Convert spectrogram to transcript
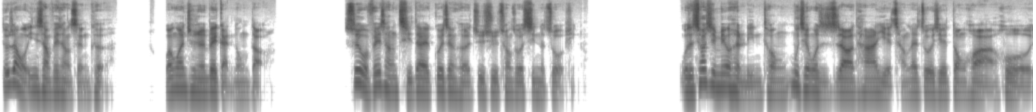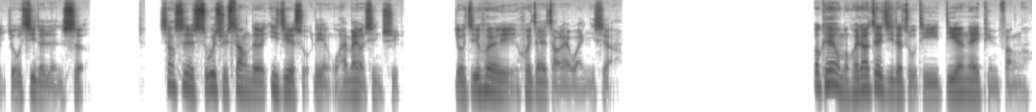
都让我印象非常深刻，完完全全被感动到了。所以我非常期待桂正和继续创作新的作品。我的消息没有很灵通，目前我只知道他也常在做一些动画或游戏的人设，像是 Switch 上的《异界锁链》，我还蛮有兴趣，有机会会再找来玩一下。OK，我们回到这集的主题 DNA 平方啊，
